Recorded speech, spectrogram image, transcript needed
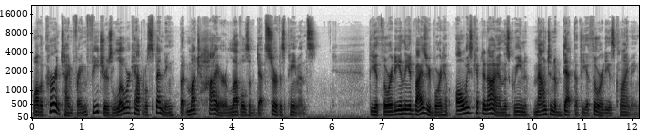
while the current time frame features lower capital spending but much higher levels of debt service payments. The authority and the advisory board have always kept an eye on this green mountain of debt that the authority is climbing.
